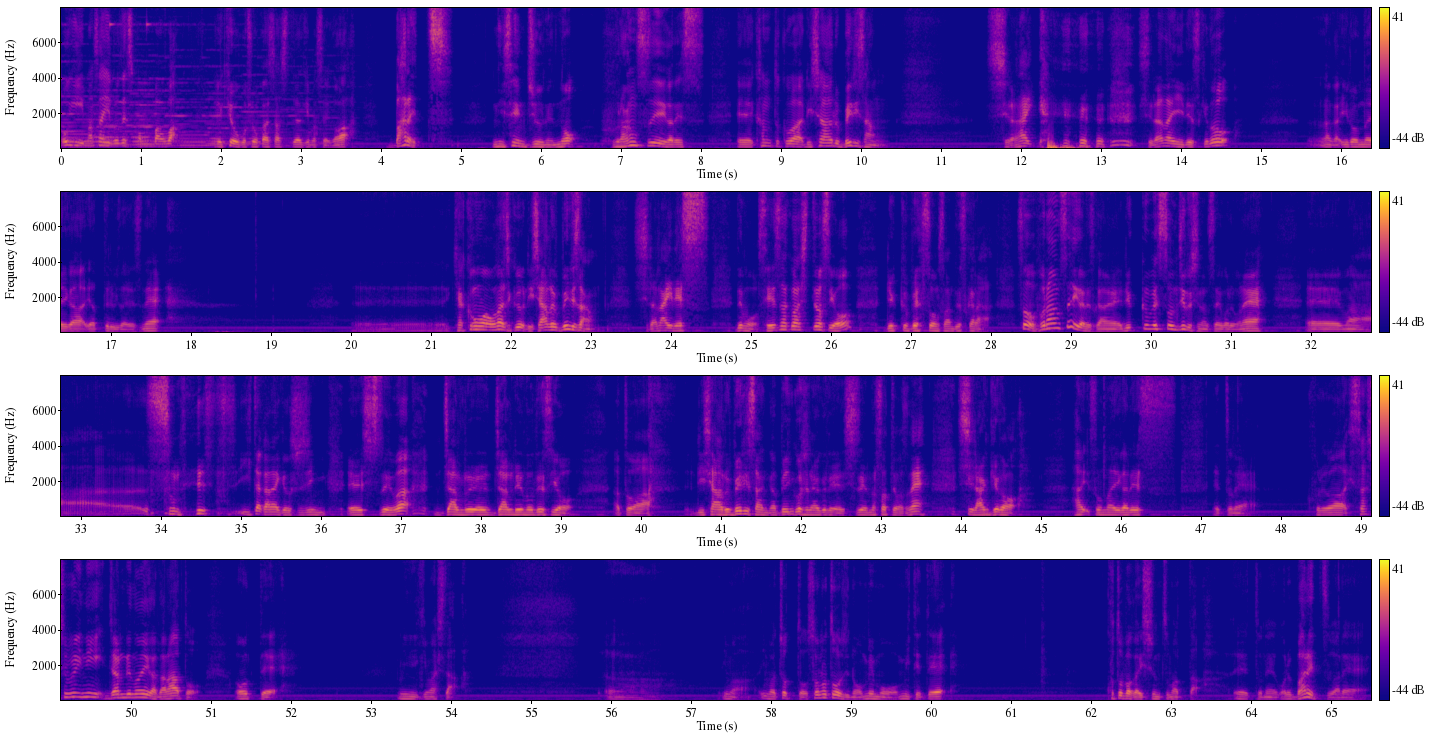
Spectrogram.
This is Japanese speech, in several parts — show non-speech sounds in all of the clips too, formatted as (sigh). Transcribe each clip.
正宏です。こんばんは。え今日ご紹介させていただきます映画は、バレッツ。2010年のフランス映画です。えー監督はリシャール・ベリさん。知らない。(laughs) 知らないですけど、なんかいろんな映画やってるみたいですね。えー脚本は同じくリシャール・ベリさん。知らないです。でも制作は知ってますよ。リュック・ベッソンさんですから。そう、フランス映画ですからね。リュック・ベッソン印なんですね、これもね。えー、まあ、そんで、言いたかないけど、主人、えー出演は、ジャンル、ジャンレノですよ。あとは、リシャール・ベリさんが弁護士の役で出演なさってますね。知らんけど。はい、そんな映画です。えっとね、これは久しぶりにジャンルの映画だなと思って見に行きました。今、今ちょっとその当時のメモを見てて、言葉が一瞬詰まった。えっとね、これバレッツはね、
